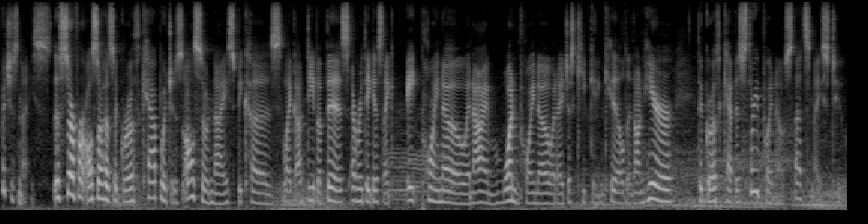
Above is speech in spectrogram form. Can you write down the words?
which is nice. The server also has a growth cap, which is also nice because, like, on Deep Abyss, everything is like 8.0 and I'm 1.0 and I just keep getting killed. And on here, the growth cap is 3.0, so that's nice too.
